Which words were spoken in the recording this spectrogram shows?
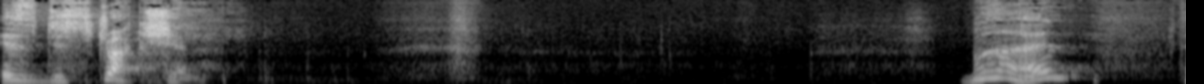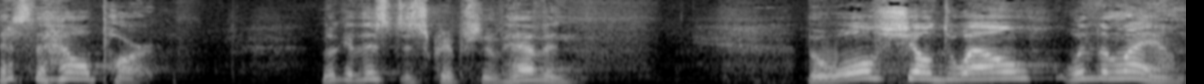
is destruction. But that's the hell part. Look at this description of heaven. The wolf shall dwell with the lamb.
